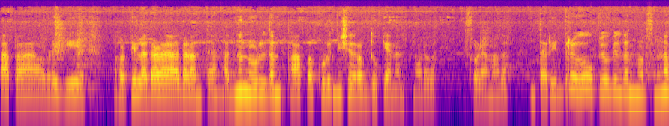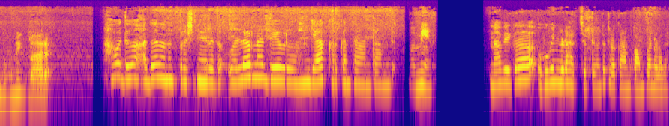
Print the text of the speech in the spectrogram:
ಪಾಪ ಹುಡುಗಿ ಹೊಟ್ಟಿಲ್ ಅದಾಳ ಅದಾಳ ಅಂತ. ಅದನ್ನು ನೋಡ್ಲ್ದಂಗೆ ಪಾಪ ಕುಡಿದ್ ನಿಷೇಧಾಗ ದುಃಖ್ಯಾನಂತ ನೋಡವ. ಸೊಳ್ಳೆ ಮಗ ಅಂತಾರೆ ಇದ್ರೂ ಉಪಯೋಗ ಇಲ್ದಂಗೆ ನೋಡಿ ಸುಮ್ಮನೆ ಭೂಮಿಗೆ ಬಾರ. ಹೌದು ಅದ ನನಗೆ ಪ್ರಶ್ನೆ ಇರೋದು. ಒಳ್ಳೆಯವ್ರನ್ನ ದೇವ್ರು ಹಂಗೆ ಯಾಕೆ ಕರ್ಕಂತ ಅಂತ ಅಂದೆ. ಮಮ್ಮಿ ನಾವೀಗ ಹೂವಿನ ಗಿಡ ಹಚ್ಚಿರ್ತೀವಿ ಅಂತ ತಿಳ್ಕೊ ನಮ್ಮ ಕಾಂಪೌಂಡ್ ಒಳಗೆ.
